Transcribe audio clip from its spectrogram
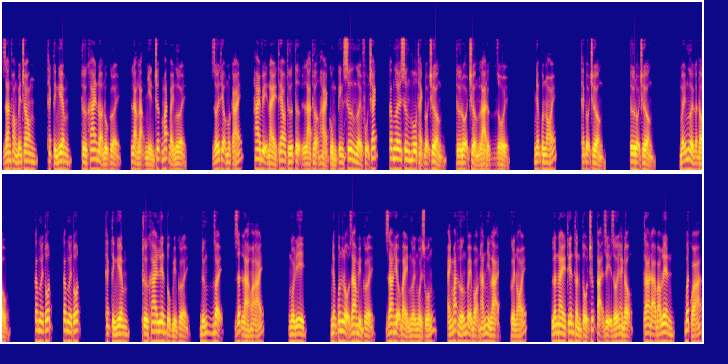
Gian phòng bên trong, thạch tình nghiêm, từ khai nợ nụ cười lẳng lặng nhìn trước mắt bảy người. Giới thiệu một cái, hai vị này theo thứ tự là thượng hải cùng kinh sư người phụ trách, các ngươi xưng hô thạch đội trưởng, từ đội trưởng là được rồi. Nhậm quân nói, thạch đội trưởng, từ đội trưởng. Mấy người gật đầu, các ngươi tốt, các ngươi tốt. Thạch tình nghiêm, từ khai liên tục mỉm cười, đứng dậy, rất là hòa ái. Ngồi đi. Nhậm quân lộ ra mỉm cười, ra hiệu bảy người ngồi xuống, ánh mắt hướng về bọn hắn nhìn lại, cười nói, lần này thiên thần tổ chức tại dị giới hành động, ta đã báo lên, bất quá,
